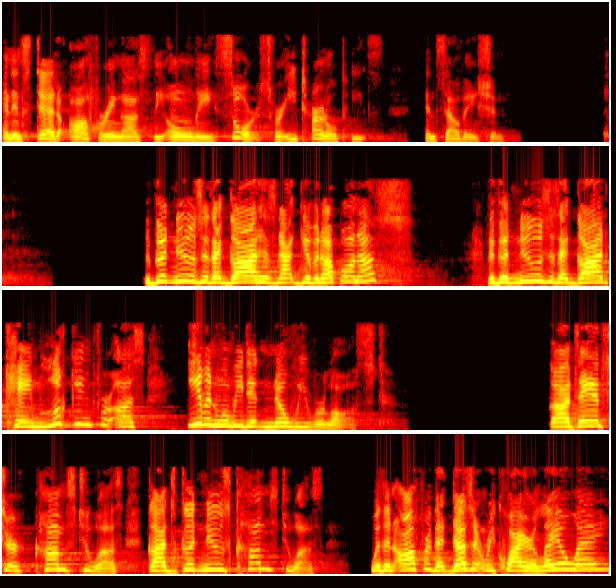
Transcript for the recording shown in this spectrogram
and instead offering us the only source for eternal peace and salvation. The good news is that God has not given up on us. The good news is that God came looking for us even when we didn't know we were lost. God's answer comes to us. God's good news comes to us with an offer that doesn't require layaway,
